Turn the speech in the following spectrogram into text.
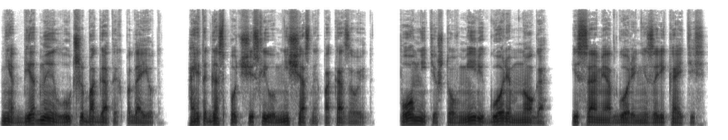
Нет, бедные лучше богатых подают. А это Господь счастливым несчастных показывает. Помните, что в мире горя много, и сами от горя не зарекайтесь.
